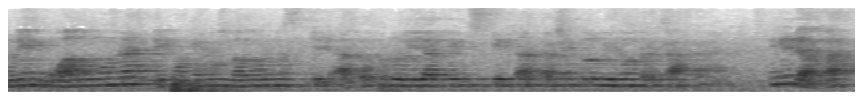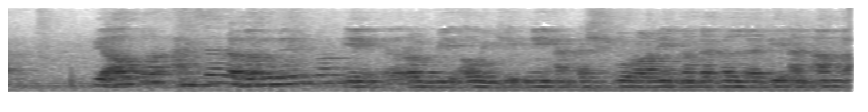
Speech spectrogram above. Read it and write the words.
Mending uang munah dipakai membangun masjid atau peduli yatim sekitar kami itu lebih memberkahkan. Ini dapat di Al-Quran saya dapat tuliskan ya Rabbi awjibni an ashkura ni'mataka allati an'amta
